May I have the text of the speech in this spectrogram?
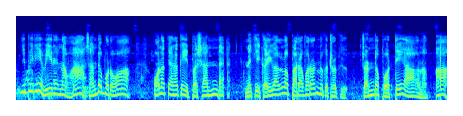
நீ பெரிய வீரனவா சண்டை போடுவோம் உனக்கு எனக்கு இப்போ சண்டை. இன்னைக்கு கைகாலில் பரபரன்னுக்கிட்டு இருக்கு சண்டை போட்டே ஆகணும். ஆ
